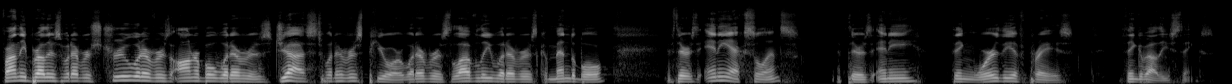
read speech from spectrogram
Finally, brothers, whatever is true, whatever is honorable, whatever is just, whatever is pure, whatever is lovely, whatever is commendable, if there is any excellence, if there is anything worthy of praise, Think about these things.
